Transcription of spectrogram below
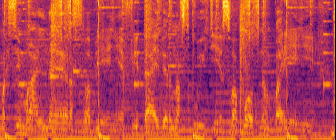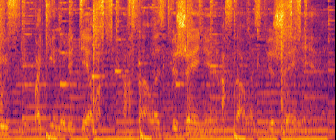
максимальное расслабление. Фридайвер на всплытие, свободном парении. Мысли покинули тело, осталось движение, осталось движение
